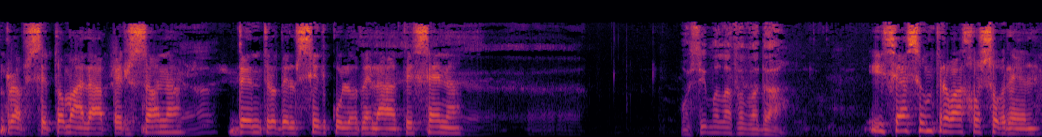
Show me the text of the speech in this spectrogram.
Rav se toma a la persona dentro del círculo de la decena y se hace un trabajo sobre él.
